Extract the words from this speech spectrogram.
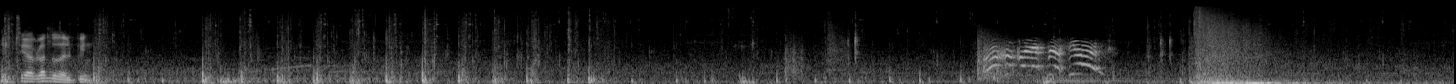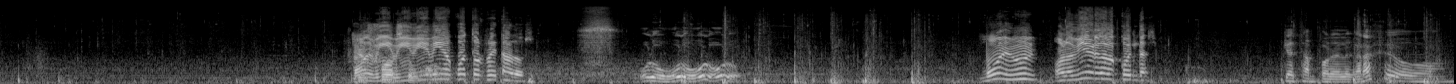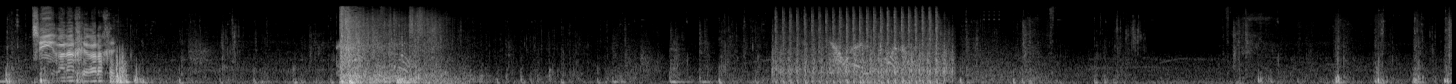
Yo estoy hablando del pin. Mía, mía, mía, mía, cuántos retados. Ulu, ulu, ulu, ulu. Muy, muy. A la mierda las cuentas. ¿Qué están por el garaje o...? Sí, garaje, garaje.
